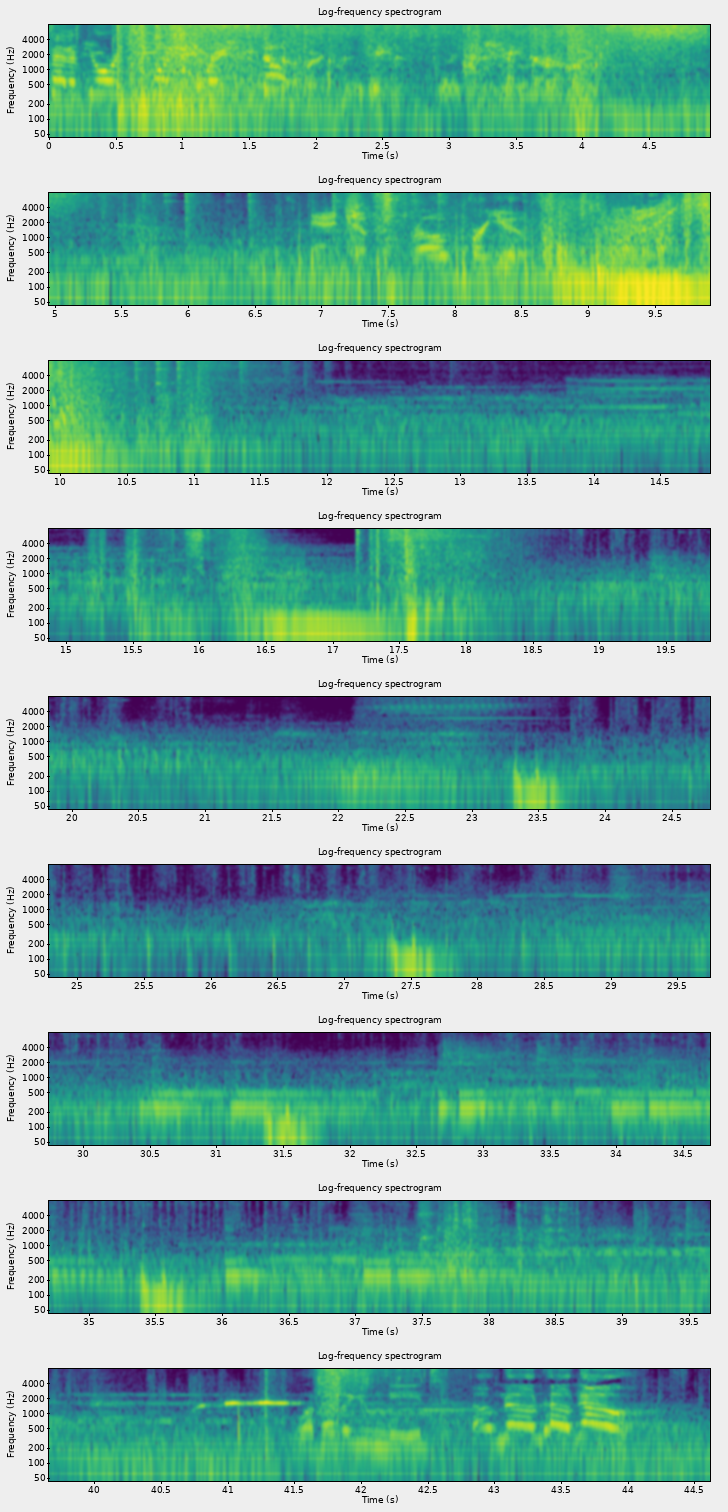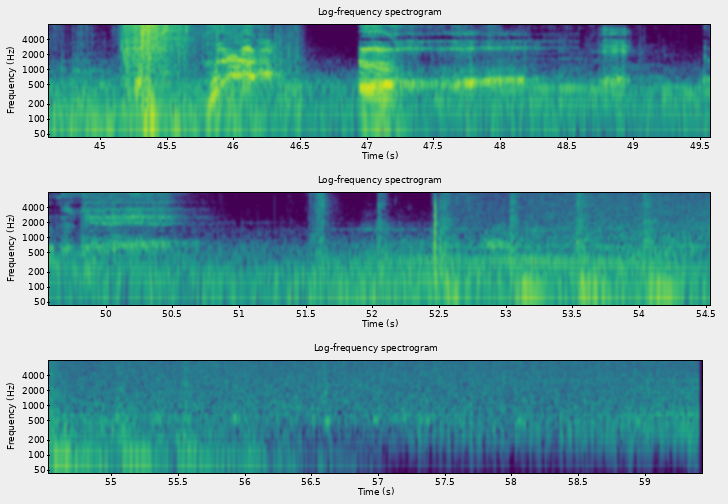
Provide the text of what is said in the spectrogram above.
head of yours is! End of the road for you. Whatever you need. Oh no, no, no!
